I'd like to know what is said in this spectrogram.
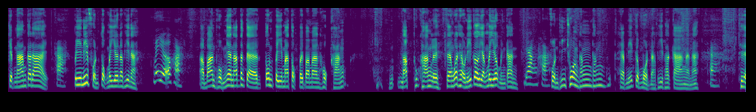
เก็บน้ำก็ได้ ค่ะ ปีนี้ฝนตกไม่เยอะนะพี่นะ ไม่เยอะค่ะอ่า บ้านผมเนี่ยนับตั้งแต่ต้นปีมาตกไปประมาณ 6 ครั้ง นับทุกครั้งเลย แสดงว่าแถวนี้ก็ยังไม่เยอะเหมือนกันยังค่ะฝนทิ้งช่วงทั้งทั้งแถบนี้เกือบหมดนะพี่ภาคกลางอะนะค่ะที่ไหน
